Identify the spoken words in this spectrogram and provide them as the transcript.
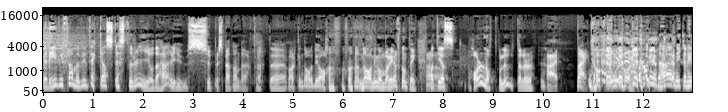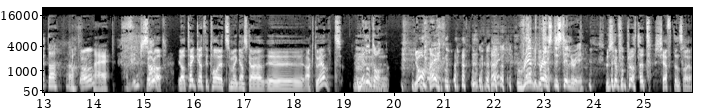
Men det är vi framme vid veckans destilleri och det här är ju superspännande. För att eh, varken David och jag har en aning om vad det är för någonting. Mattias, har du något på lut eller? Nej. Nej, okej. det här ni kan hitta. Ja. Ja. Nej. Det är Jo intressant. då. Jag tänker att vi tar ett som är ganska eh, aktuellt. Middleton? Eh, ja, Nej. nej. Redbreast Distillery. Du ska få prata ett... Käften sa jag.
